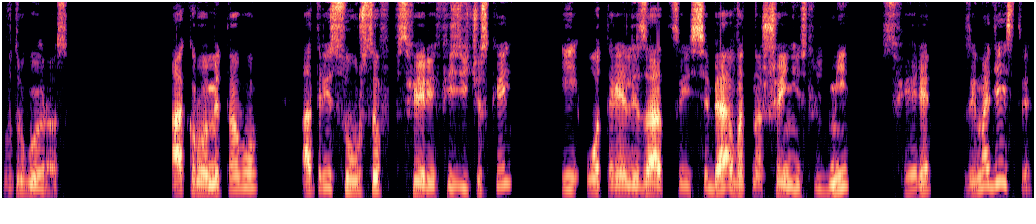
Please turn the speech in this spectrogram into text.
в другой раз. А кроме того, от ресурсов в сфере физической и от реализации себя в отношении с людьми в сфере взаимодействия.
